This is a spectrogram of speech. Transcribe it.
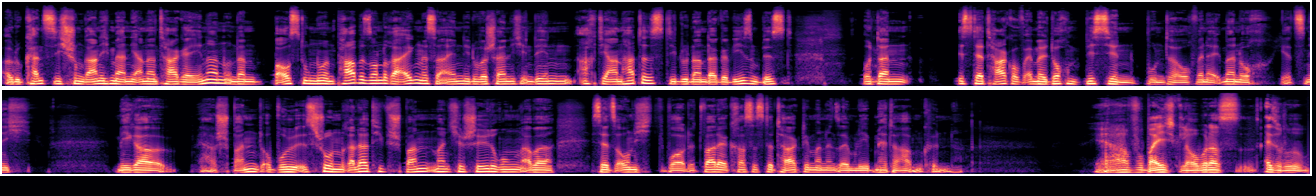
Aber du kannst dich schon gar nicht mehr an die anderen Tage erinnern und dann baust du nur ein paar besondere Ereignisse ein, die du wahrscheinlich in den acht Jahren hattest, die du dann da gewesen bist. Und dann ist der Tag auf einmal doch ein bisschen bunter, auch wenn er immer noch jetzt nicht mega ja, spannend, obwohl ist schon relativ spannend, manche Schilderungen, aber ist jetzt auch nicht, boah, das war der krasseste Tag, den man in seinem Leben hätte haben können. Ja, wobei ich glaube, dass, also du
